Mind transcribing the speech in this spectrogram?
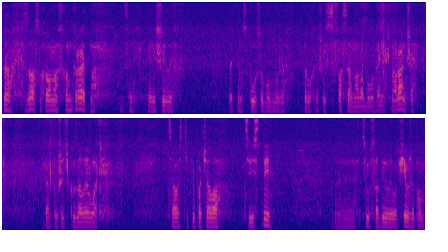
Так, засуха у нас конкретна. Це вирішили таким способом може трохи щось спасемо. Треба було, звісно, раніше картошечку заливати. Ця ось тільки почала цвісти. Е, Цю садили взагалі вже там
